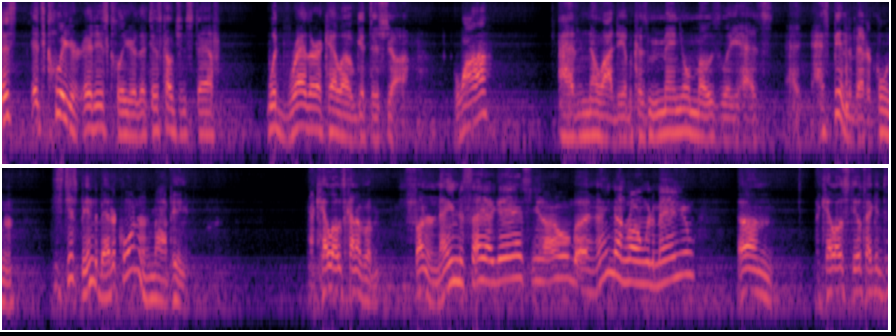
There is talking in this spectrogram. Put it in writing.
this it's clear, it is clear that this coaching staff would rather Ahkello get this job. Why? I have no idea because Manuel Moseley has has been the better corner. He's just been the better corner in my opinion. Ahkello's kind of a funner name to say, I guess, you know, but ain't nothing wrong with Emmanuel. Um, Ahkello's still taking t-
